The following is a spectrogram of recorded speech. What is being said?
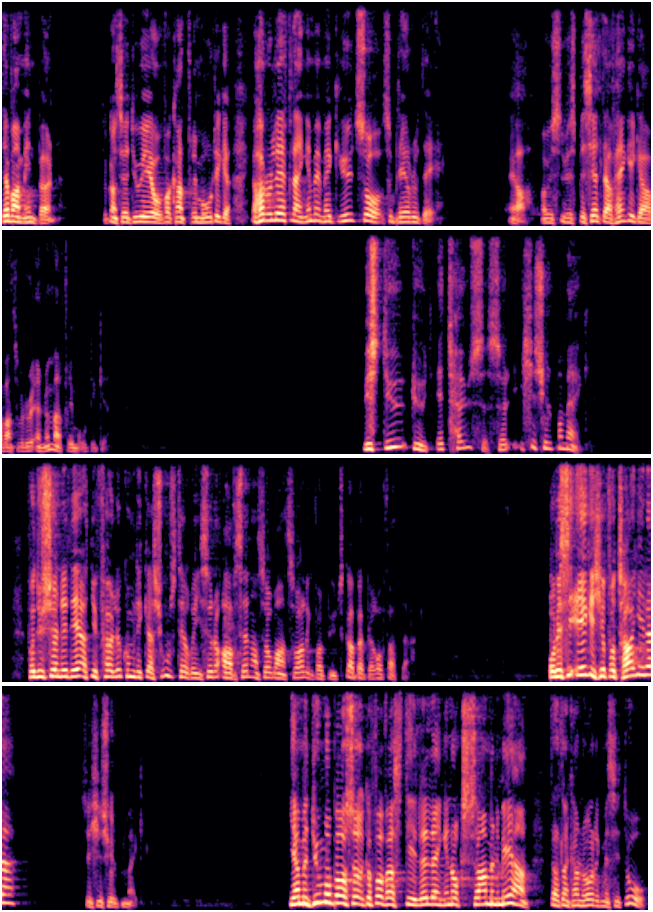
Det var min bønn. Du kan si at du er overkant frimodig. Ja, har du levd lenge med, med Gud, så, så, blir du det. Ja, og Hvis du er spesielt avhengig av han, så blir du enda mer frimodig. Hvis du, Gud, er taus, så er det ikke skyld på meg. For du skjønner det at Ifølge kommunikasjonsteori så er det avsenderen som er ansvarlig for at budskapet blir oppfattet. Og hvis jeg ikke får tak i det, så er det ikke skyld på meg. Ja, men du må bare sørge for å være stille lenge nok sammen med han til at han kan nå deg med sitt ord.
